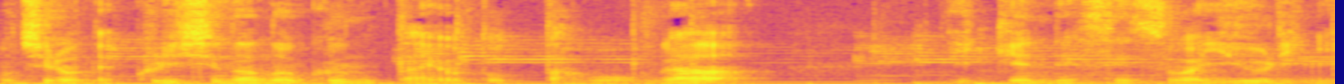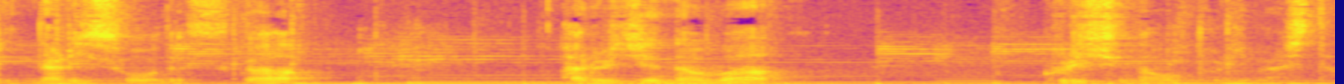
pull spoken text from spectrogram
もちろんねクリシュナの軍隊を取った方が一見ね戦争は有利になりそうですがアルジェナはクリシュナを取りました。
